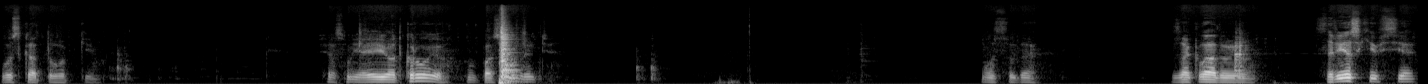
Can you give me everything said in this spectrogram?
воскотопке. Сейчас я ее открою, вы посмотрите. Вот сюда закладываю срезки все.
